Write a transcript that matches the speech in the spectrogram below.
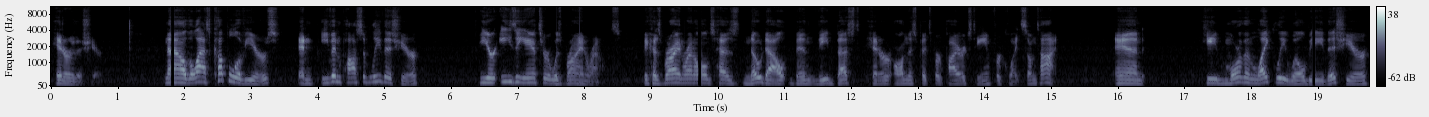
hitter this year? Now, the last couple of years, and even possibly this year, your easy answer was Bryan Reynolds because Bryan Reynolds has no doubt been the best hitter on this Pittsburgh Pirates team for quite some time. And he more than likely will be this year,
